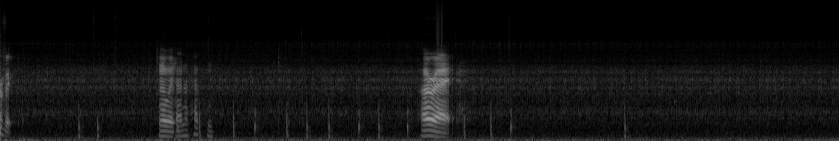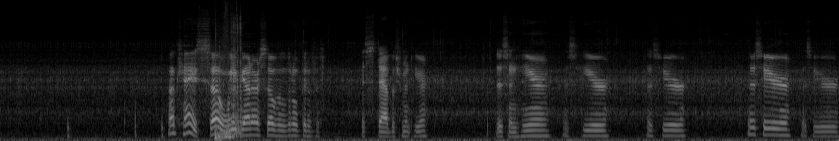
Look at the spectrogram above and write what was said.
Perfect. Oh wait, I don't have them. Alright. Okay, so we've got ourselves a little bit of establishment here. Put this in here, this here, this here, this here, this here,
